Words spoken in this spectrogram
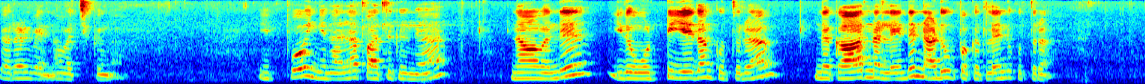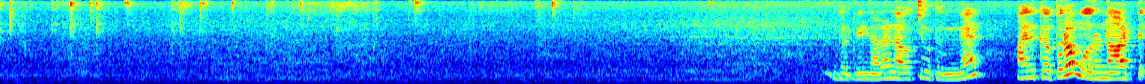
விரல் வேணால் வச்சுக்கோங்க. இப்போது இங்கே நல்லா பார்த்துக்குங்க. நான் வந்து இதை ஒட்டியே தான் குத்துறேன். இந்த கார்னர்லேருந்து நடுவு பக்கத்துலேருந்து குத்துறேன். இது அப்படி நல்லா நவச்சி விட்டுக்குங்க. அதுக்கப்புறம் ஒரு நாட்டு.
